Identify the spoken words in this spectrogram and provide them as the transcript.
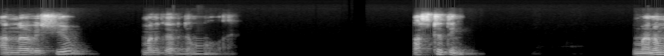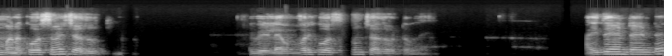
అన్న విషయం మనకు అర్థం అవ్వాలి ఫస్ట్ థింగ్ మనం మన కోసమే చదువుతున్నాం. వీళ్ళు ఎవరి కోసం చదవటం లేదు అయితే ఏంటంటే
